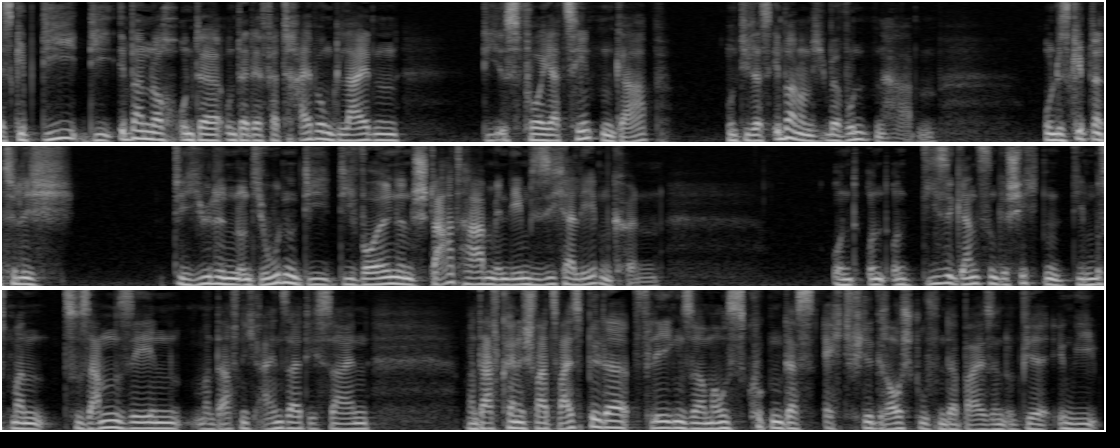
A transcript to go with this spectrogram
Es gibt die, die immer noch unter, unter der Vertreibung leiden, die es vor Jahrzehnten gab und die das immer noch nicht überwunden haben. Und es gibt natürlich die Jüdinnen und Juden, die, die wollen einen Staat haben, in dem sie sicher leben können. Und, und, und diese ganzen Geschichten, die muss man zusammen sehen. Man darf nicht einseitig sein. Man darf keine Schwarz-Weiß-Bilder pflegen, sondern man muss gucken, dass echt viele Graustufen dabei sind und wir irgendwie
